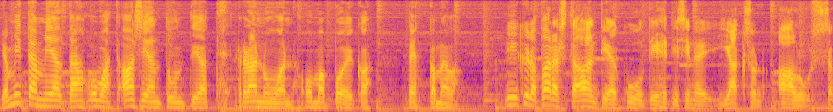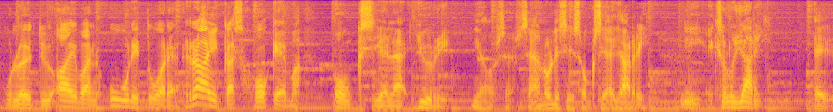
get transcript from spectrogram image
Ja mitä mieltä ovat asiantuntijat Ranuan oma poika Pekka Mela? Niin kyllä parasta antia kuultiin heti siinä jakson alussa, kun löytyy aivan uunituore, raikas hokema. Onks siellä Jyri? Joo, se, sehän oli siis Oksia Jari. Niin, eikö se ollut Jari? Ei,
